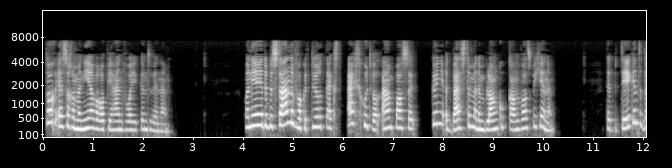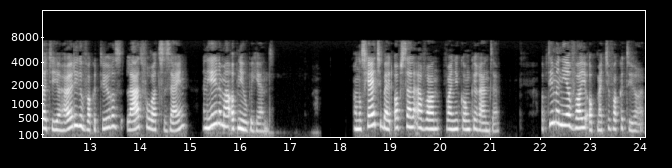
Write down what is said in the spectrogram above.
Toch is er een manier waarop je hen voor je kunt winnen. Wanneer je de bestaande vacaturetekst echt goed wilt aanpassen, kun je het beste met een blanco canvas beginnen. Dit betekent dat je je huidige vacatures laat voor wat ze zijn en helemaal opnieuw begint. Onderscheid je bij het opstellen ervan van je concurrenten. Op die manier val je op met je vacature.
